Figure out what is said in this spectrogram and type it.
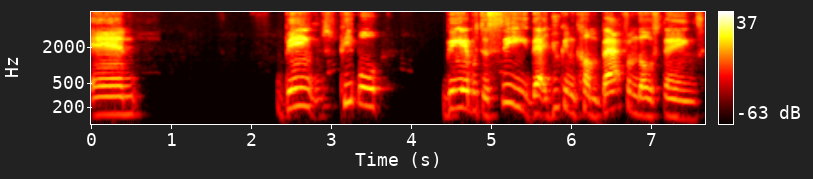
and being people being able to see that you can come back from those things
